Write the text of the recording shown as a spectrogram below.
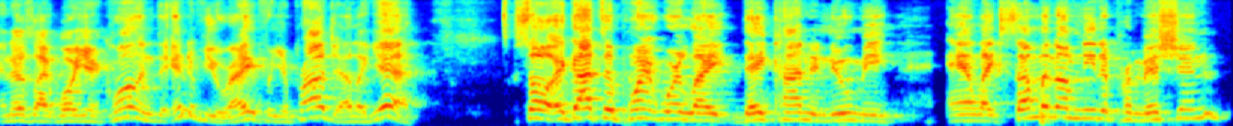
And it was like, well, you're calling the interview, right? For your project. I was like, yeah. So it got to a point where like they kind of knew me. And like some of them needed permission,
